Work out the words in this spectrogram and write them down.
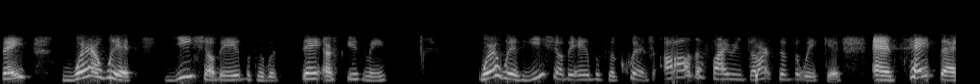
faith, wherewith ye shall be able to withstand, or excuse me, wherewith ye shall be able to quench all the fiery darts of the wicked, and take the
